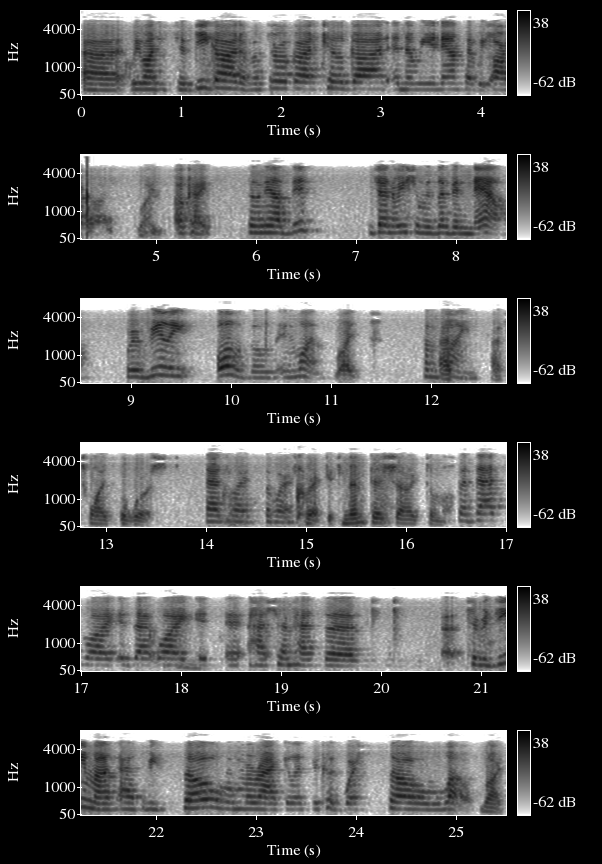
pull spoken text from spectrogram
uh, we wanted to be God, overthrow God, kill God, and then we announced that we are God. Right. Okay, so now this generation we live in now, we're really all of those in one, Right. That's, combined. that's why it's the worst. That's why it's the worst. Correct. It's shaarei tumah. But that's why is that why it, it Hashem has to uh, to redeem us it has to be so miraculous because we're so low. Right.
